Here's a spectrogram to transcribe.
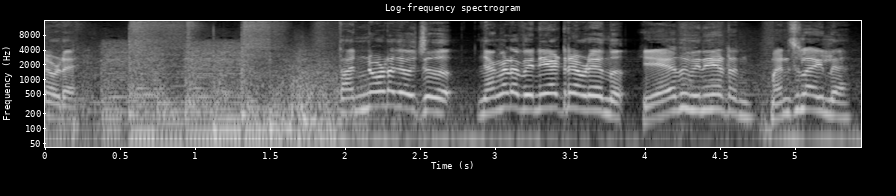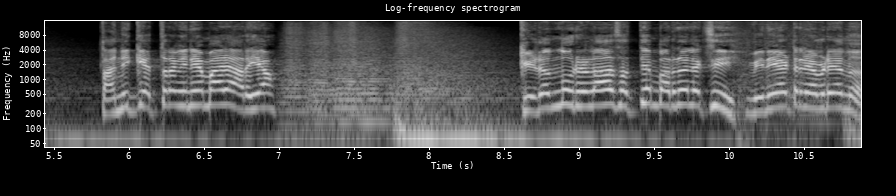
എവിടെ? തന്നോടാ ചോദിച്ചത്. ഞങ്ങളുടെ വിനയേട്ടൻ എവിടെയെന്ന്? ഏത് വിനയേട്ടൻ? മനസ്സിലായില്ല. തനിക്ക് എത്ര വിനയന്മാരെ അറിയാം? കിടന്നുരുളാ സത്യം പറഞ്ഞു ലക്സി. വിനയേട്ടൻ എവിടെയെന്ന്?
